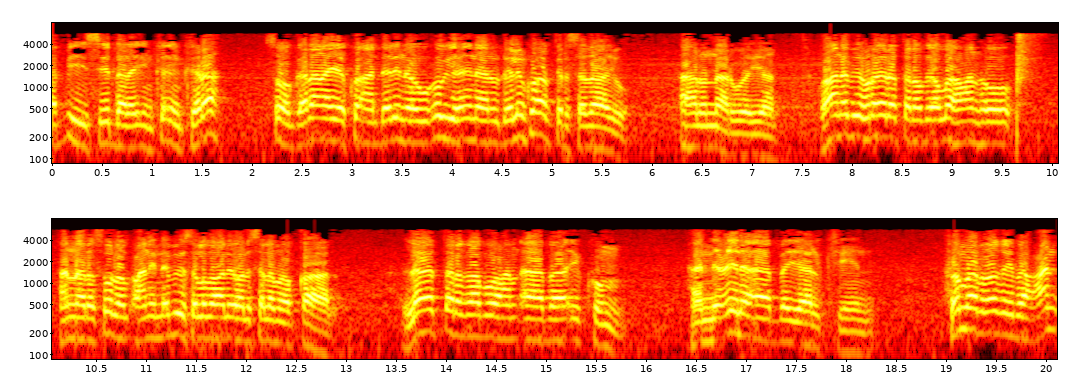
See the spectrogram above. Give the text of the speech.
aabbihiisii dhalay inka inkira isagoo garanaya ku aan dhalina uu og yahay inaanu dhalin ku abtirsadaayo ahlu naar weeyaan وعن أبي هريرة رضي الله عنه أن رسول عن النبي صلى الله عليه ولي وسلم قال لا ترغبوا عن آبائكم هنعina aabbayaalkiin faman ragiba can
